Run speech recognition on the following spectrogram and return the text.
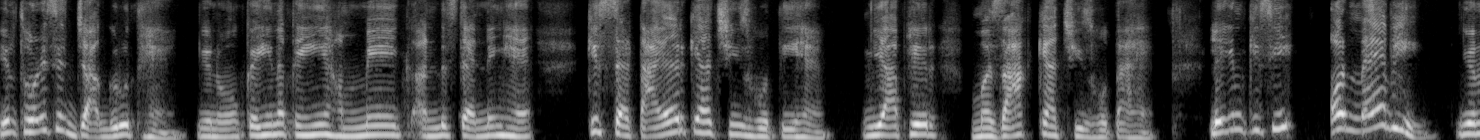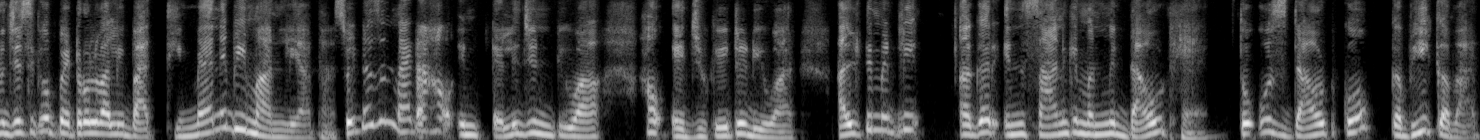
ये थोड़े से जागरूक हैं यू you नो know, कहीं ना कहीं हमें एक अंडरस्टैंडिंग है कि सेटायर क्या चीज़ होती है या फिर मज़ाक क्या चीज़ होता है। लेकिन किसी और मैं भी यू नो जैसे कि वो पेट्रोल वाली बात थी, मैंने भी मान लिया था। So it doesn't matter how intelligent you are how educated you are ultimately अगर इंसान के मन में डाउट है तो उस डाउट को कभी कभार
